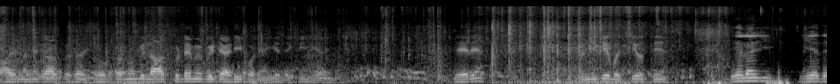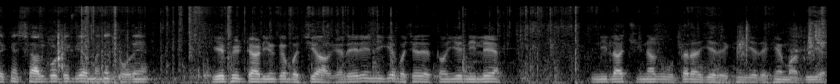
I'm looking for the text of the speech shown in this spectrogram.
आज मैंने कहा आपके साथ शौक करना भी लास्ट फुटे में भी टैडी पड़े हैं ये देखें ये आई। दे रहे हैं? उन्हीं के बच्चे होते हैं। ये लें जी ये देखें शाल शालकोटी भी अब मैंने छोड़े हैं। ये फिर टैडियों के बच्चे आ गए। दे रहे हैं इन्हीं के बच्चे देता हूँ। ये नीले हैं। नीला चीना कबूतर है ये देखें ये देखें मादी है।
